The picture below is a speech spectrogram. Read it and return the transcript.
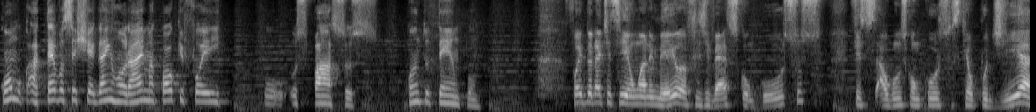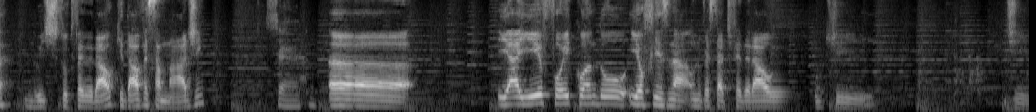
como até você chegar em Roraima, qual que foi o, os passos? Quanto tempo? Foi durante esse um ano e meio, eu fiz diversos concursos fiz alguns concursos que eu podia no Instituto Federal, que dava essa margem. Certo. Uh, e aí foi quando. E eu fiz na Universidade Federal de, de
